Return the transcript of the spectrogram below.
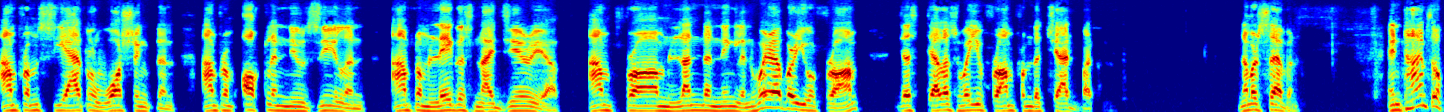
I'm from Seattle, Washington. I'm from Auckland, New Zealand. I'm from Lagos, Nigeria. I'm from London, England. Wherever you're from, just tell us where you're from from the chat button. Number seven, in times of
